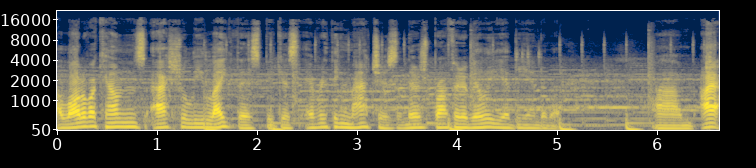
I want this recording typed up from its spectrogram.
A lot of accountants actually like this because everything matches and there's profitability at the end of it. Um, I,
